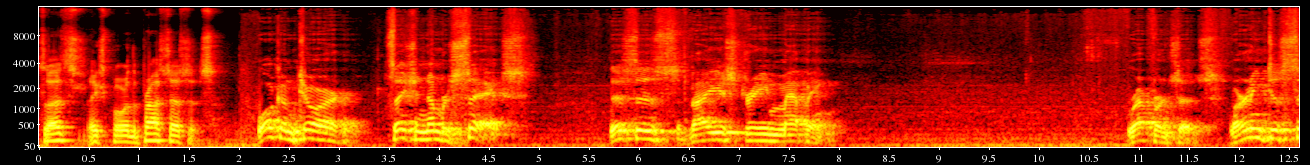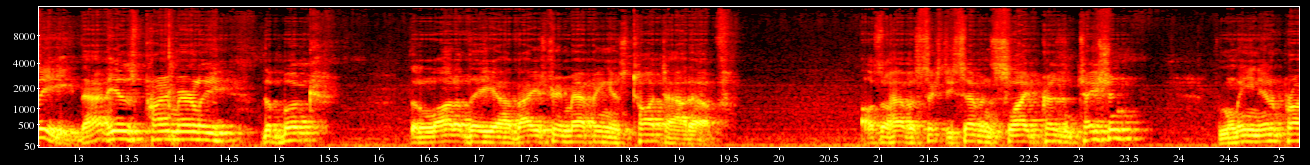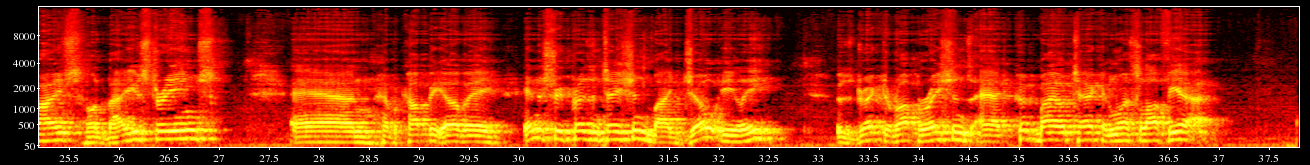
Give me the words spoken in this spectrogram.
So let's explore the processes. Welcome to our session number six. This is value stream mapping. References. Learning to See. That is primarily the book that a lot of the uh, value stream mapping is taught out of. Also have a 67 slide presentation from Lean Enterprise on value streams and have a copy of a industry presentation by Joe Ely, who's Director of Operations at Cook Biotech in West Lafayette,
